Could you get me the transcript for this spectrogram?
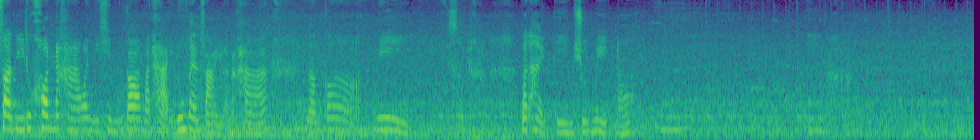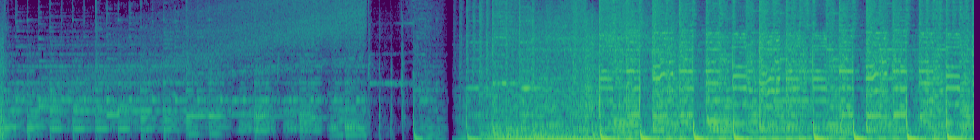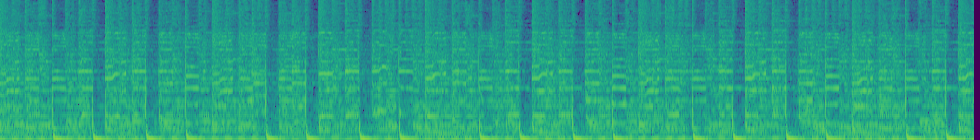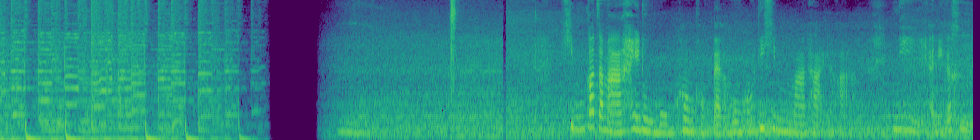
สวัสดีทุกคนนะคะ วันนี้คิมก็มาถ่ายรูปแฟนซายอยู่แล้วนะคะ แล้วก็นี่สวัสดีค่ะ มาถ่ายทีมชุดเมดเนาะ คิมก็จะมาให้ดูมุมห้องของแต่ละมุมห้องที่คิมมาถ่ายนะคะ นี่อันนี้ก็คือ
